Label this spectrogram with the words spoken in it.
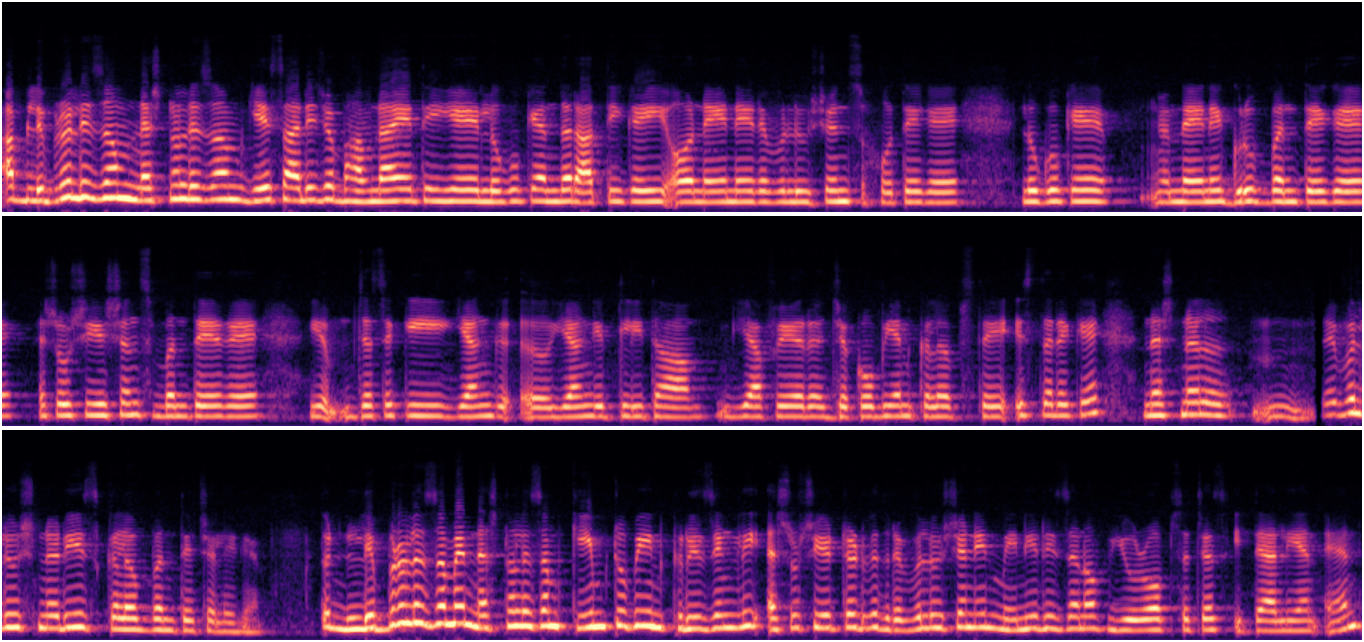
अब लिबरलिज्म नेशनलिज्म ये सारी जो भावनाएँ थी, ये लोगों के अंदर आती गई और नए नए रेवोल्यूशंस होते गए। लोगों के नए नए ग्रुप बनते गए एसोसिएशंस बनते गए। जैसे कि यंग यंग इटली था या फिर जकोबियन क्लब्स थे, इस तरह के नेशनल रेवोल्यूशनरीज क्लब बनते चले गए। तो liberalism and nationalism came to be increasingly associated with revolution in many region of Europe such as Italian and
